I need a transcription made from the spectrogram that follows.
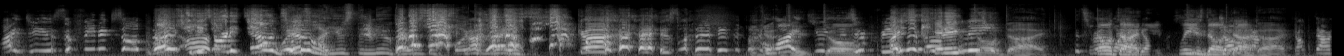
Why'd you use the Phoenix up? What? He's already down Wait, too. I used the nuke. Where's the fucking Guys, nuke? guys, what are you doing? got- Why'd dude, you use don't- your Phoenix Are you kidding me? Don't die. It's red, Don't white, die. dude. Please Dude, don't jump die. down. die. Jump down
